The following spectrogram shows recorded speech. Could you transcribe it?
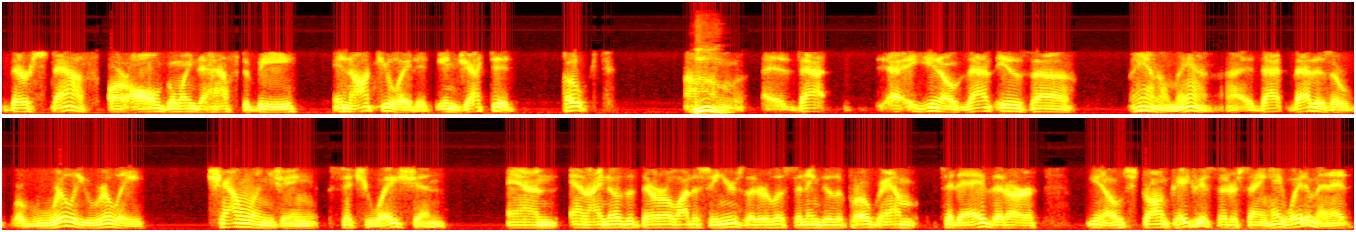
their staff are all going to have to be inoculated, injected, poked. Um, mm. That, uh, you know, that is, uh, man, oh man, I, that that is a, a really really challenging situation, and and I know that there are a lot of seniors that are listening to the program today that are, you know, strong patriots that are saying, hey, wait a minute.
